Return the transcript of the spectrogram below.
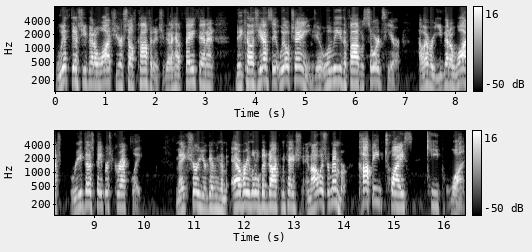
With this, you've got to watch your self confidence. You've got to have faith in it because, yes, it will change. It will be the Five of Swords here. However, you've got to watch, read those papers correctly. Make sure you're giving them every little bit of documentation. And always remember copy twice, keep one.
